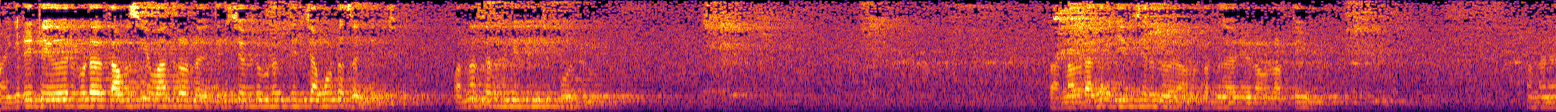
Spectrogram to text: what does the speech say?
മൈഗ്രേറ്റ് ചെയ്തവർ ഇവിടെ താമസിക്കുക മാത്രമല്ല തിരിച്ചവരിവിടെ തിരിച്ചങ്ങോട്ട് സഞ്ചരിച്ചു. വന്ന സ്ഥലത്തേക്ക് തിരിച്ചു പോയിട്ടു. കാരണം അവരങ്ങനെ ജീവിച്ചിരുന്നവരാണ്. കന്നുകാലികളെ വളർത്തിയും അങ്ങനെ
